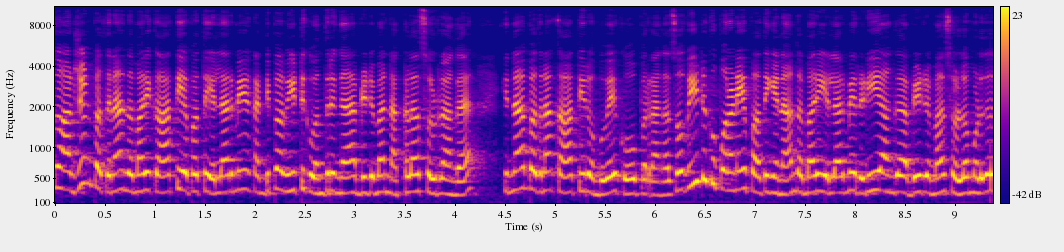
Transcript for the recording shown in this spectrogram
ஸோ அர்ஜுன் பார்த்தினா இந்த மாதிரி கார்த்தியை பார்த்து எல்லாருமே கண்டிப்பாக வீட்டுக்கு வந்துருங்க அப்படின்ற மாதிரி நக்கலாக சொல்கிறாங்க இதனால் பார்த்தினா கார்த்தி ரொம்பவே கோவப்படுறாங்க. ஸோ வீட்டுக்கு போனோடனே பார்த்தீங்கன்னா இந்த மாதிரி எல்லாருமே ரெடியாங்க அப்படின்ற மாதிரி சொல்லும் பொழுது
